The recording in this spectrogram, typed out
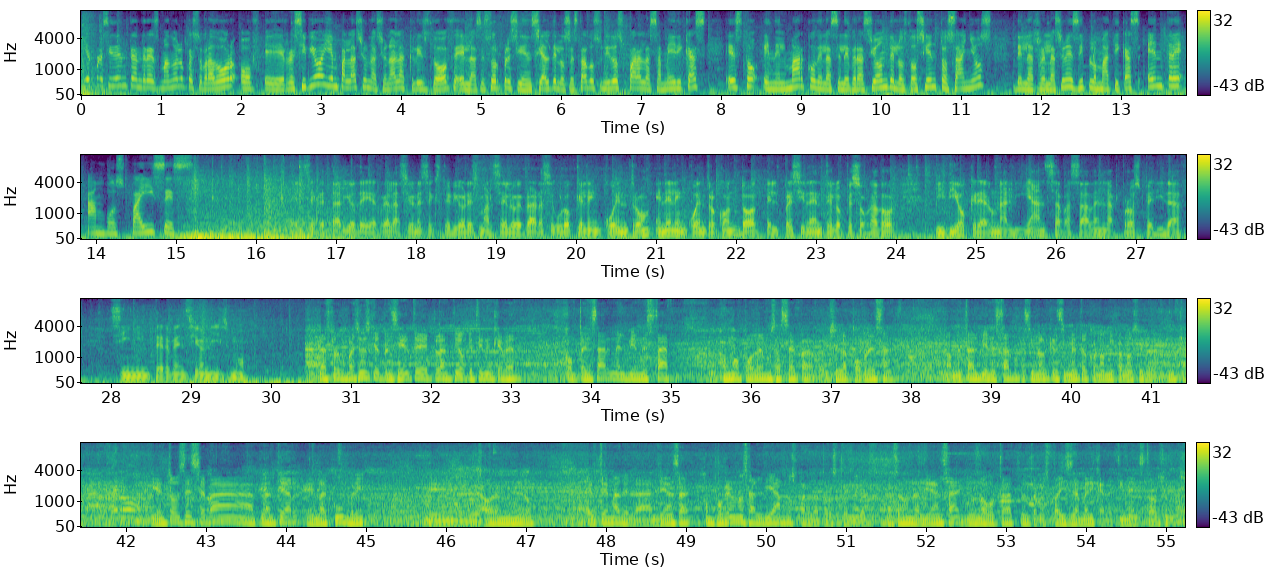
Y el presidente Andrés Manuel López Obrador eh, recibió ahí en Palacio Nacional a Chris Dodd, el asesor presidencial de los Estados Unidos para las Américas, esto en el marco de la celebración de los 200 años de las relaciones diplomáticas entre ambos países. El secretario de Relaciones Exteriores, Marcelo Ebrard, aseguró que el encuentro, en el encuentro con Dodd, el presidente López Obrador pidió crear una alianza basada en la prosperidad sin intervencionismo. Las preocupaciones que el presidente planteó que tienen que ver con pensar en el bienestar, cómo podemos hacer para reducir la pobreza, aumentar el bienestar, porque si no el crecimiento económico no sirve de mucho. Y entonces se va a plantear en la cumbre, eh, ahora en enero, el tema de la alianza, ¿por qué no nos aliamos para la prosperidad? Hacer una alianza y un nuevo trato entre los países de América Latina y Estados Unidos.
